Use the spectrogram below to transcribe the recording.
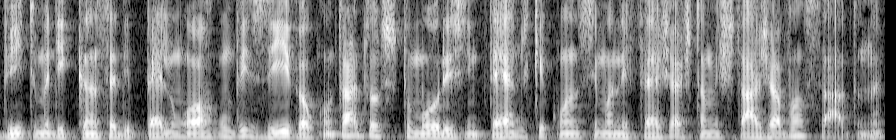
vítimas de câncer de pele, um órgão visível, ao contrário dos outros tumores internos que, quando se manifestam, já estão em estágio avançado. Né?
